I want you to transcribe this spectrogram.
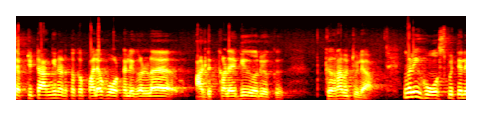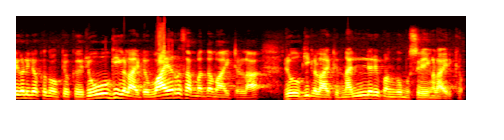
സെപ്റ്റി ടാങ്കിനടുത്തൊക്കെ പല ഹോട്ടലുകളിലെ അടുക്കളയ്ക്ക് കയറി വെക്ക് കയറാൻ പറ്റില്ല നിങ്ങൾ ഈ ഹോസ്പിറ്റലുകളിലൊക്കെ നോക്കി നോക്ക് രോഗികളായിട്ട് വയറ് സംബന്ധമായിട്ടുള്ള രോഗികളായിട്ട് നല്ലൊരു പങ്ക് മുസ്ലിങ്ങളായിരിക്കും.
